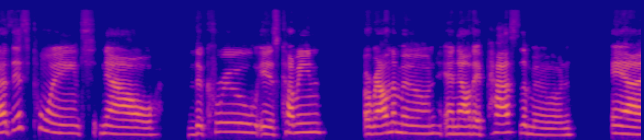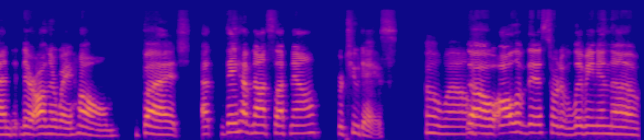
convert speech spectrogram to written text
At this point, now the crew is coming around the moon, and now they've passed the moon and they're on their way home. But uh, they have not slept now for two days. oh wow. So all of this sort of living in the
